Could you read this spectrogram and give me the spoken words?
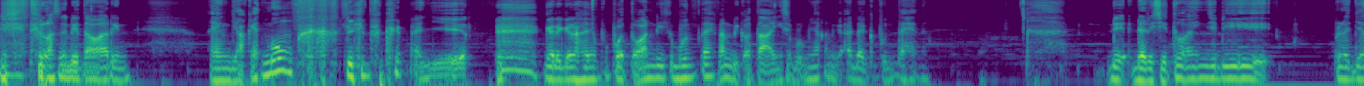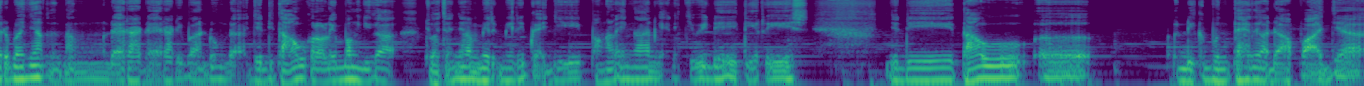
di situ langsung ditawarin yang jaket mung. Gitu kan anjir. Gara-gara hanya pepotoan di kebun teh kan di kota aing sebelumnya kan nggak ada kebun teh di, dari situ aing jadi belajar banyak tentang daerah-daerah di Bandung. Dah jadi tahu kalau Lembang juga cuacanya mirip-mirip kayak di Pangalengan kayak di Ciwidey Tiris. Jadi tahu eh, di kebun teh itu ada apa aja.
